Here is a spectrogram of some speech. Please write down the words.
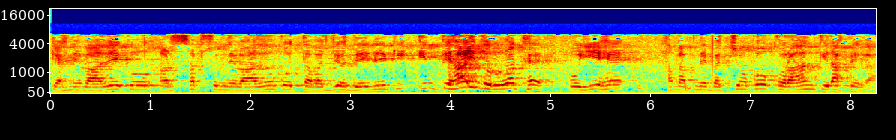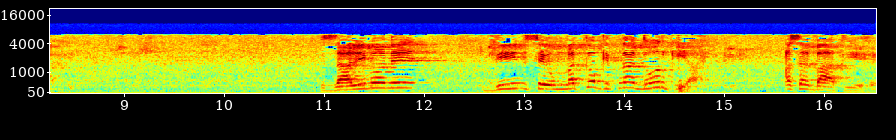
کہنے والے کو اور سب سننے والوں کو توجہ دینے کی انتہائی ضرورت ہے، وہ یہ ہے، ہم اپنے بچوں کو قرآن کی راہ پہ لائیں۔ ظالموں نے دین سے امت کو کتنا دور کیا ہے۔ اصل بات یہ ہے،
